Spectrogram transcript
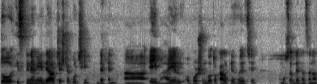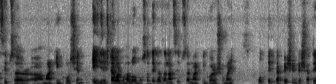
তো স্ক্রিনে আমি দেওয়ার চেষ্টা করছি। দেখেন এই ভাইয়ের অপারেশন গতকালকে হয়েছে। মোসাদ্দেক হাসান, আসিফ স্যার মার্কিং করছেন। এই জিনিসটা আবার ভালো। মোসাদ্দেক হাসান, আসিফ স্যার মার্কিং করার সময় প্রত্যেকটা পেশেন্টের সাথে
